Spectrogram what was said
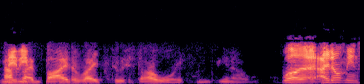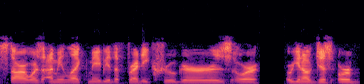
maybe I buy the rights to Star Wars, you know. Well, I don't mean Star Wars. I mean like maybe the Freddy Kruegers or or you know just or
